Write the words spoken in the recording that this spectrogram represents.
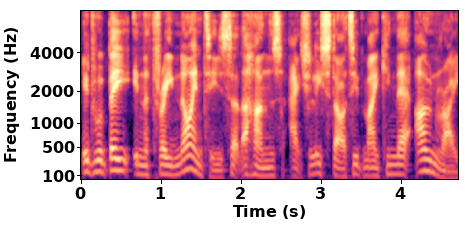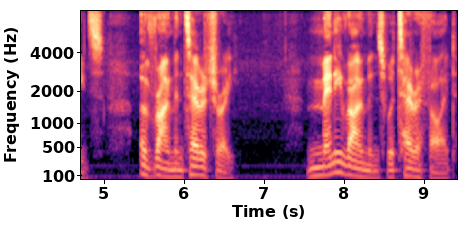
It would be in the 390s that the Huns actually started making their own raids of Roman territory. Many Romans were terrified.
